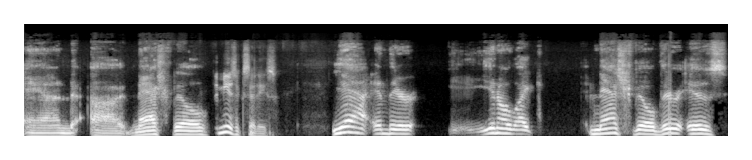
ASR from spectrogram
and uh, Nashville. The music cities. Yeah. And they're, you know, like Nashville, there is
